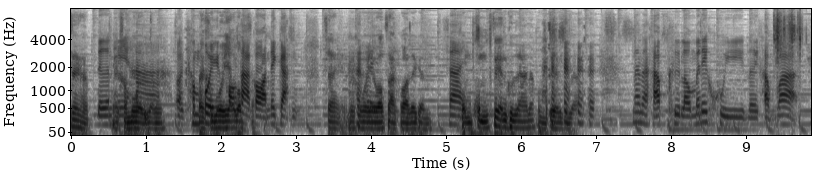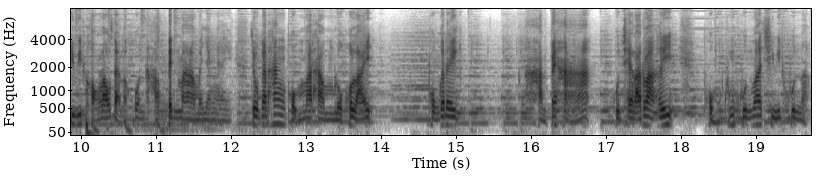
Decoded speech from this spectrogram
ใช่ครับเดินไปเฮขโมยฮายังเออขโมไปยขโมยของยังสากรณ์ด้วยกัน ใช่ไปขโมยในวอลสากรด้วยกัน ใช่ผมผมเตือนคุณแล้วนะผมเตือนคุณแล้ว นั่นนะครับ คือเราไม่ได้คุยเลยครับว่าชีวิตของเราแต่ละคนนะครับ เป็นมามายังไง จนกระทั่งผมมาทำโลโคไลท์ผมก็เลยหันไปหาคุณชัยรัตน์ว่าเฮ้ยผมคุ้นๆว่าชีวิตคุณอะ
